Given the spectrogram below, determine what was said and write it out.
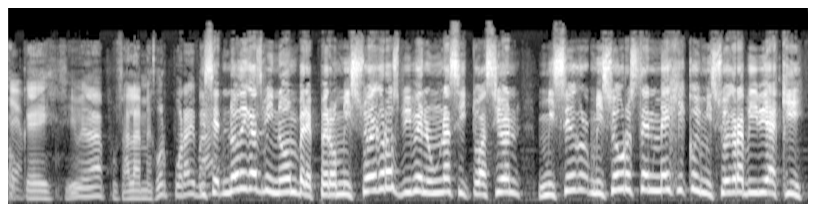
Ok, sí, ¿verdad? Pues a lo mejor por ahí va. Dice, no digas mi nombre, pero mis suegros viven en una situación. Mi suegro, mi suegro está en México y mi suegra vive aquí.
